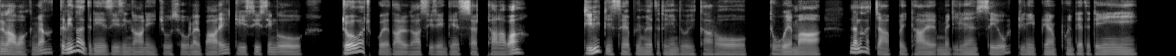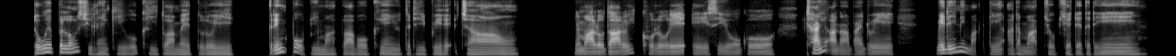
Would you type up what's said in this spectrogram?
င်္ဂလာပါခင်ဗျာတင်းတိုင်းတင်းစီစဉ်ကနေကြိုဆိုလိုက်ပါတယ်ဒီစီစဉ်ကိုဒိုဝတ်ပွဲသားတွေကစီစဉ်တင်ဆက်ထားတာပါဒီနေ့တင်ဆက်ပေးမယ့်သတင်းတွေကတော့ဒိုဝဲမှာနှစ်လကြာပိတ်ထားတဲ့မက်ဒီလန်ဆေကိုဒီနေ့ပြန်ဖွင့်တဲ့သတင်းဒိုဝဲပလောရှိလန်ကီကိုခီးသွားမဲ့သူတို့သတင်းပို့ပြီးမှသွားဖို့ခရင်ယူတတိပေးတဲ့အကြောင်းမြန်မာလူသားတွေခိုးလို့တဲ့ ACO ကိုထိုင်းအာဏာပိုင်တွေမိဒီနီမှာအတင်းအာဓမကြိုးဖြစ်တဲ့သတင်း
